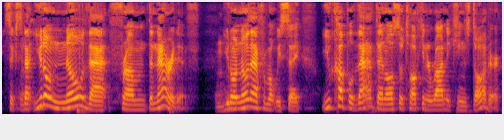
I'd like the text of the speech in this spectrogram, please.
69. You don't know that from the narrative. Mm-hmm. You don't know that from what we say. You couple that then also talking to Rodney King's daughter.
